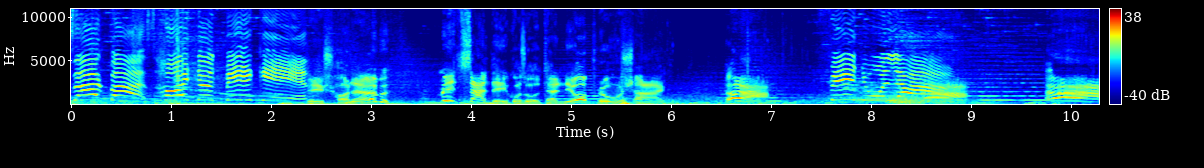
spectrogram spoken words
Zárpász, hagyd őt békén! És ha nem, mit szándékozol tenni, apróság? Há! Fényhullám! Há!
